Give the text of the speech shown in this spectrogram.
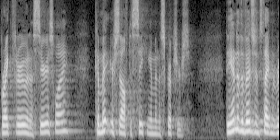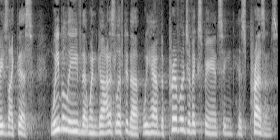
break through in a serious way? Commit yourself to seeking Him in the Scriptures. The end of the vision statement reads like this We believe that when God is lifted up, we have the privilege of experiencing His presence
